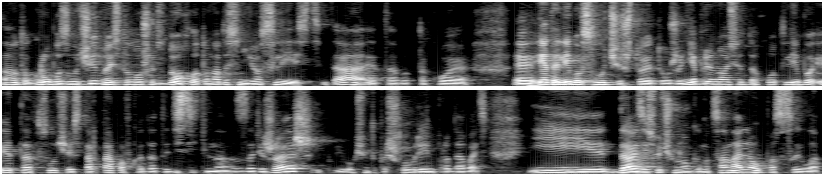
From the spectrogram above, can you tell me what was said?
да, ну, так грубо звучит, но если лошадь сдохла, то надо с нее слезть. Да? Это вот такое. Э, это либо в случае, что это уже не приносит доход, либо это в случае стартапов, когда ты действительно заряжаешь, и, и в общем-то, пришло время продавать. И да, здесь очень много эмоционального посыла,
